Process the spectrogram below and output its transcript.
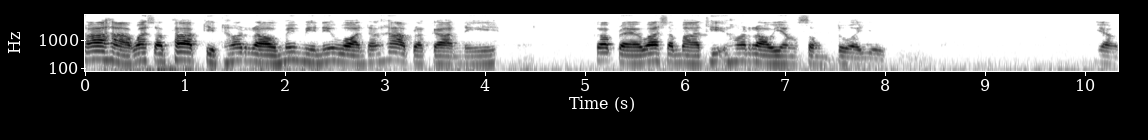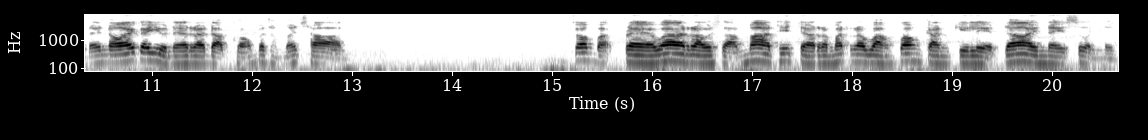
ถ้าหากว่าสภาพจิตของเราไม่มีนิวรณ์ทั้ง 5 ประการนี้ ก็แปลว่าสมาธิของเรายังทรงตัวอยู่ อย่างน้อยๆก็อยู่ในระดับของปฐมฌานก็แปลว่าเราสามารถที่จะระมัดระวังป้องกันกิเลสได้ในส่วนหนึ่ง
